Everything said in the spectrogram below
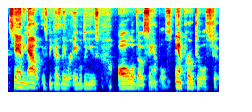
standing out is because they were able to use all of those samples and Pro Tools too.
